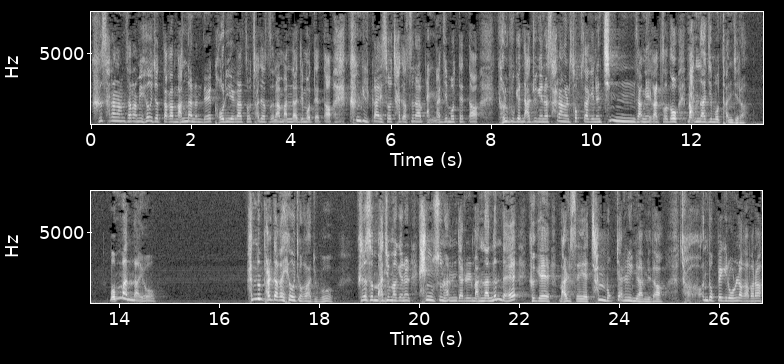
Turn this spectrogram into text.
그 사랑하는 사람이 헤어졌다가 만나는데 거리에 가서 찾았으나 만나지 못했다. 큰 길가에서 찾았으나 만나지 못했다. 결국에 나중에는 사랑을 속삭이는 침상에 갔어도 만나지 못한지라. 못 만나요. 한눈 팔다가 헤어져 가지고 그래서 마지막에는 행순하는 자를 만났는데 그게 말세의 참 목자를 의미합니다. 저 언덕배기로 올라가 봐라.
